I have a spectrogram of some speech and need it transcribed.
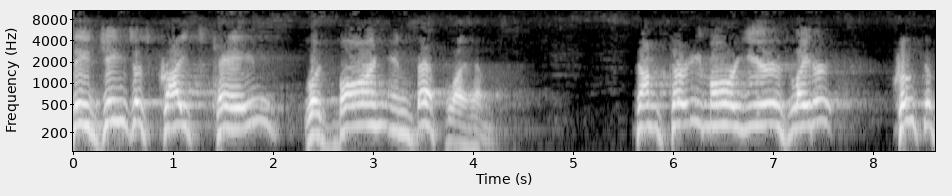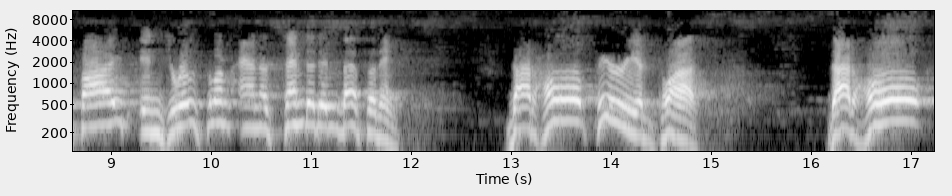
See, Jesus Christ came, was born in Bethlehem. Some 30 more years later, crucified in Jerusalem and ascended in Bethany. That whole period class, that whole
